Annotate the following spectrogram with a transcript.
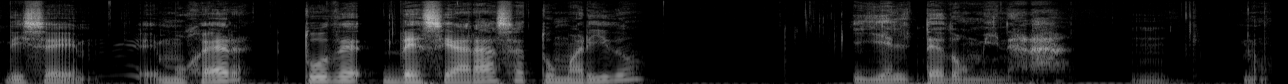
Dice, eh, mujer, tú de- desearás a tu marido y él te dominará. Mm. No.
